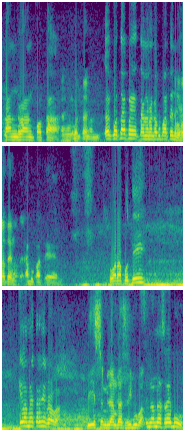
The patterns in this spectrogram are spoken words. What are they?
Tangerang Kota. Tangerang Kota. Eh, kota apa? ya? Tangerang Kabupaten, ya? Kabupaten. Warna putih. Kilometernya berapa? Di 19.000 bang. 19.000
